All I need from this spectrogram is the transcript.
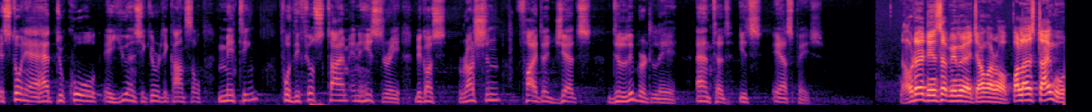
Estonia had to call a UN Security Council meeting for the first time in history because Russian fighter jets deliberately entered its airspace. နောက်ထပ်တင်ဆက်ပေးမယ့်အကြောင်းကတော့ပါလက်စတိုင်းကို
